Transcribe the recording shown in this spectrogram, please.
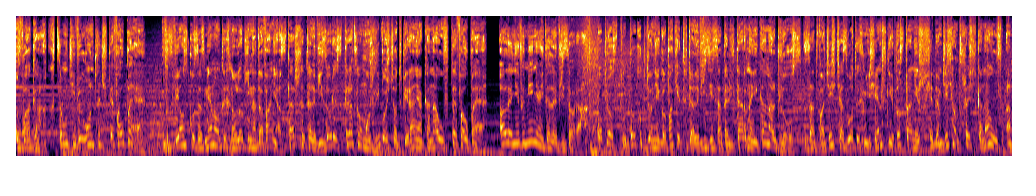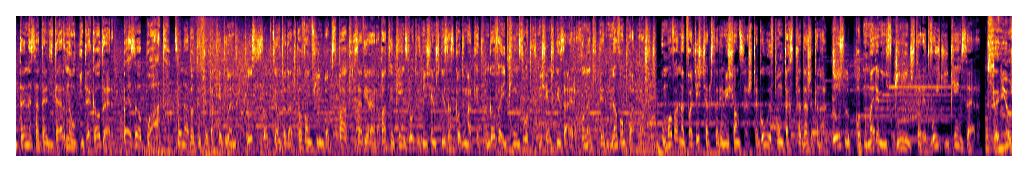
Uwaga! Chcą Ci wyłączyć TVP. W związku ze zmianą technologii nadawania starsze telewizory stracą możliwość odbierania kanałów TVP. Ale nie wymieniaj telewizora. Po prostu dokup do niego pakiet telewizji satelitarnej Kanal Plus. Za 20 zł miesięcznie dostaniesz 76 kanałów, antenę satelitarną i dekoder bez opłat. Cena dotyczy pakietu Entry Plus z opcją dodatkową Filmbox Pack i zawiera rabaty 5 zł miesięcznie za zgody marketingowe i 5 zł miesięcznie za rachunek i terminową płatność. Umowa na 24 miesiące. Szczegóły w punktach sprzedaży Kanal Plus lub pod numerem infolinii 4250. Seniorzy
